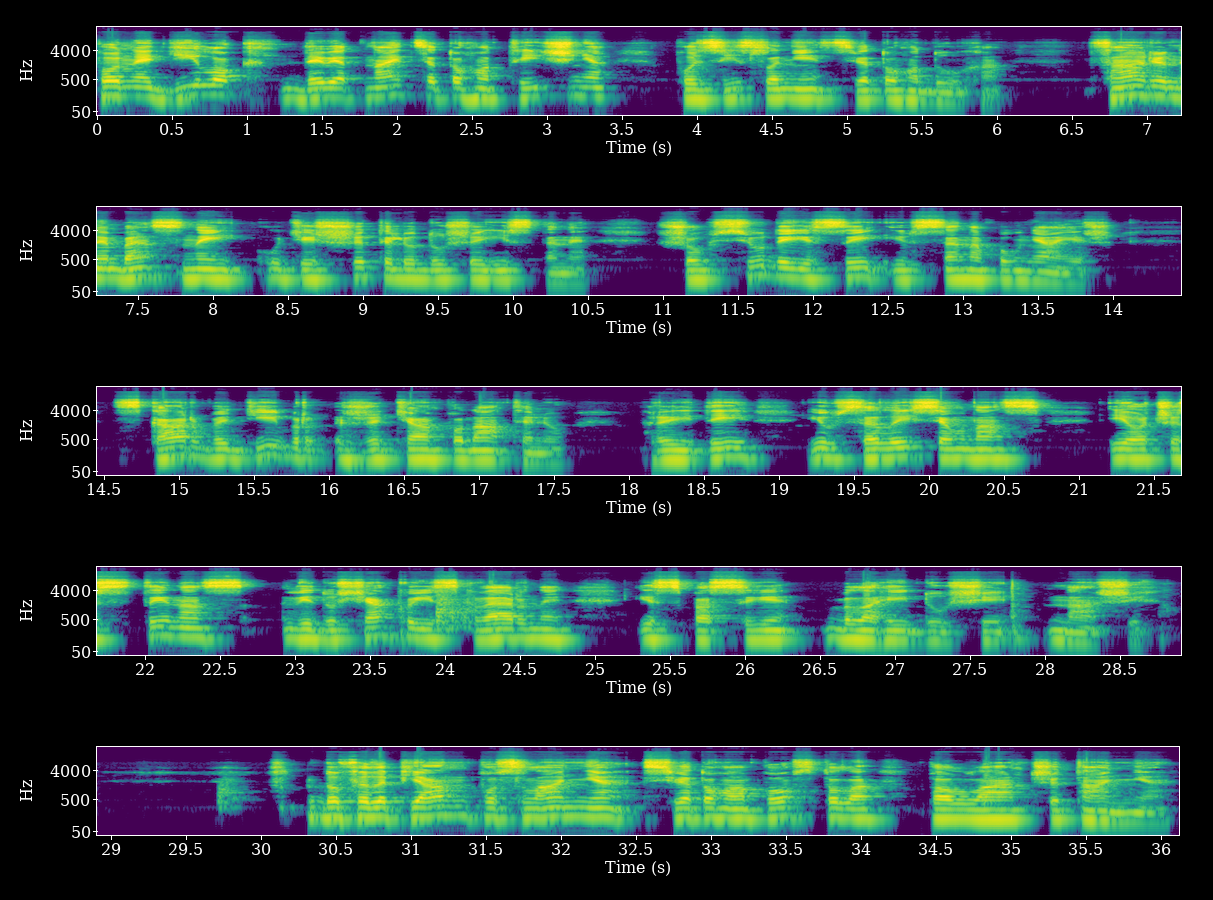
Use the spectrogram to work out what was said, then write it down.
Понеділок 19-го тижня по зісланні Святого Духа, Царю Небесний, утішителю душі істини, що всюди єси і все наповняєш, скарби дібр життя подателю, прийди і вселися в нас, і очисти нас від усякої скверни, і спаси благі душі наші. До Филип'ян послання святого апостола Павла читання.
